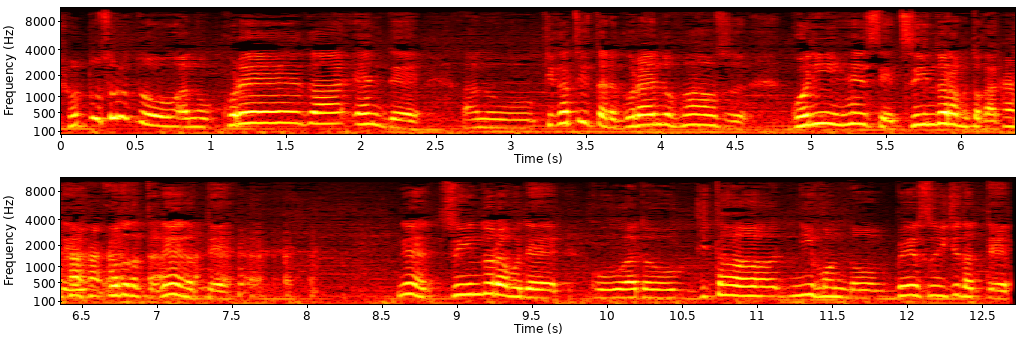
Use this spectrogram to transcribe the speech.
ひょっとすると、あのこれが縁で、あの気がついたらグラインドファーハウス5人編成ツインドラムとかっていうことだったね、だって。ね、ツインドラムでこうあとギター2本のベース1だって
